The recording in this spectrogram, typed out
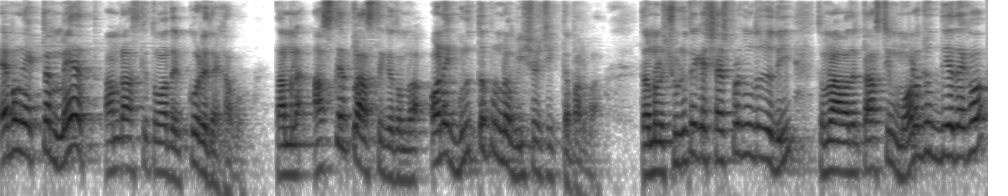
এবং একটা ম্যাথ আমরা আজকে তোমাদের করে দেখাবো। তার মানে আজকের ক্লাস থেকে তোমরা অনেক গুরুত্বপূর্ণ বিষয় শিখতে পারবা। তার মানে শুরু থেকে শেষ পর্যন্ত যদি তোমরা আমাদের ক্লাসটি মনোযোগ দিয়ে দেখো,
